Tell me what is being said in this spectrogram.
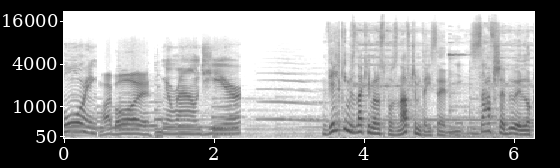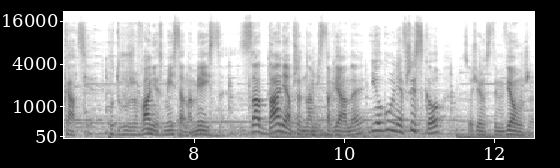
boring My boy. around here. Wielkim znakiem rozpoznawczym tej serii zawsze były lokacje, podróżowanie z miejsca na miejsce, zadania przed nami stawiane i ogólnie wszystko, co się z tym wiąże.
